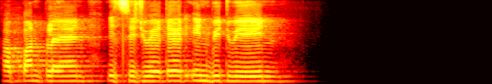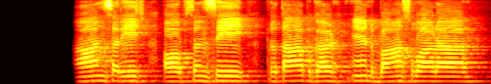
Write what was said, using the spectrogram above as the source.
Chhappan plain is situated in between. Answer is option C Pratapgarh and Banswara.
